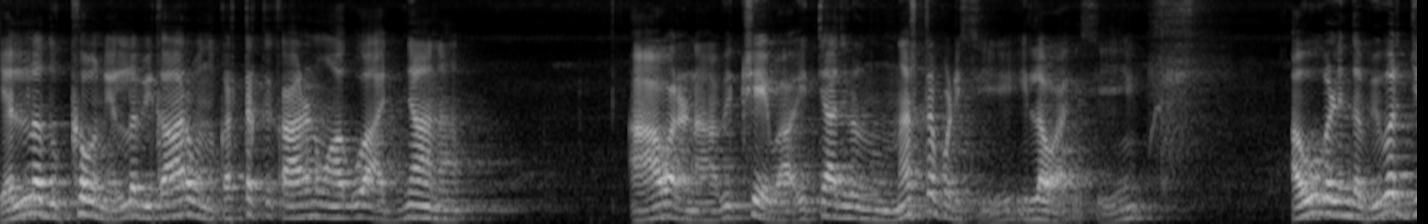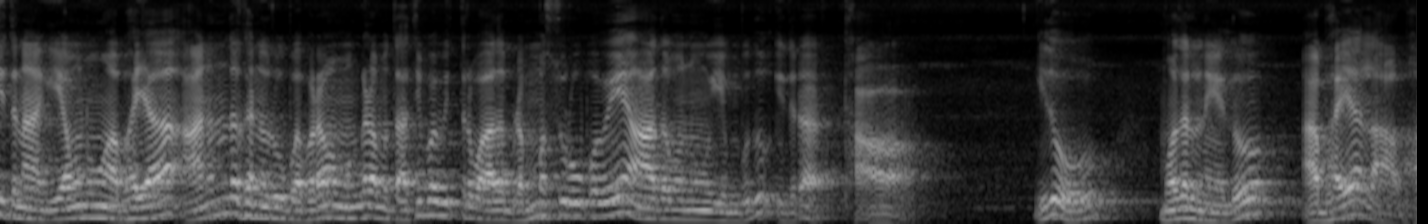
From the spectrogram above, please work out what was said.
ಎಲ್ಲ ದುಃಖವನ್ನು, ಎಲ್ಲ ವಿಕಾರವನ್ನು, ಕಷ್ಟಕ್ಕೆ ಕಾರಣವಾಗುವ ಅಜ್ಞಾನ, ಆವರಣ, ವಿಕ್ಷೇಪ ಇತ್ಯಾದಿಗಳನ್ನು ನಷ್ಟಪಡಿಸಿ, ಇಲ್ಲವಾಗಿಸಿ ಅವುಗಳಿಂದ ವಿವರ್ಜಿತನಾಗಿ ಅವನು ಅಭಯ ಆನಂದಘನ ರೂಪ ಪರಮ ಮಂಗಳ ಮತ್ತು ಪವಿತ್ರವಾದ ಬ್ರಹ್ಮಸ್ವರೂಪವೇ ಆದವನು ಎಂಬುದು ಇದರ ಅರ್ಥ. ಇದು ಮೊದಲನೆಯದು, ಅಭಯ ಲಾಭ.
